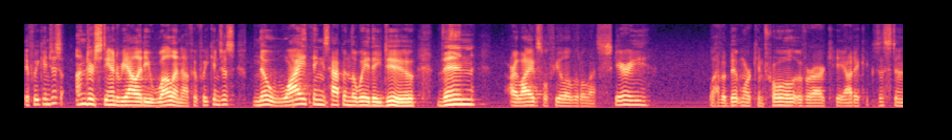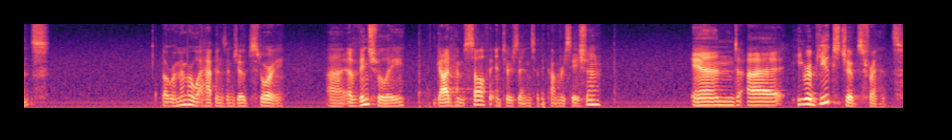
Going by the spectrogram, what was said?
if we can just understand reality well enough, if we can just know why things happen the way they do, then our lives will feel a little less scary. We'll have a bit more control over our chaotic existence. But remember what happens in Job's story. Uh, eventually, God himself enters into the conversation and uh, he rebukes Job's friends.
